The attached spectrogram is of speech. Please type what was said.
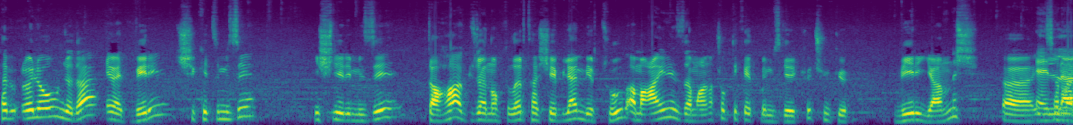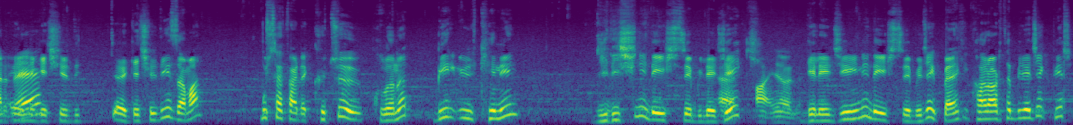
Tabii öyle olunca da evet veri şirketimizi, işlerimizi daha güzel noktaları taşıyabilen bir tool ama aynı zamanda çok dikkat etmemiz gerekiyor. Çünkü veri yanlış e, insanlar eline geçirdi, e, geçirdiği zaman bu sefer de kötü kullanıp bir ülkenin gidişini değiştirebilecek, Evet, aynen öyle. geleceğini değiştirebilecek, belki karartabilecek bir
